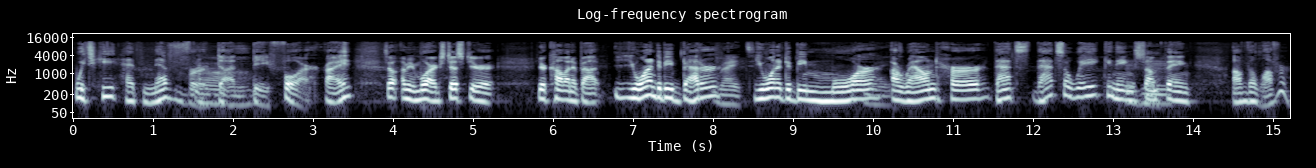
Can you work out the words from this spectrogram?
which he had never done before, right? So, I mean, Morgs, just your your comment about you wanted to be better, Right. You wanted to be more Right. around her. That's that's awakening something of the lover.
